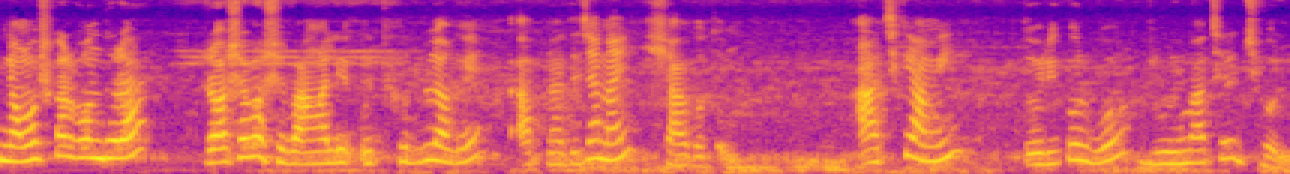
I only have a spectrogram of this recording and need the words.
নমস্কার বন্ধুরা, রসবসে বাঙালি ফুড ব্লগে আপনাদের জানাই স্বাগতম। আজকে আমি তৈরি করব রুই মাছের ঝোল।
